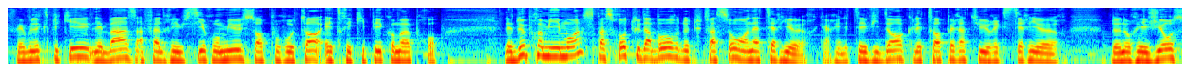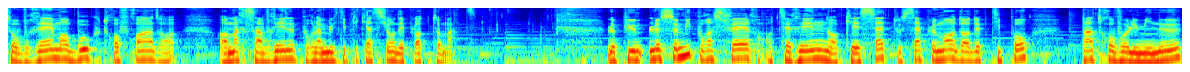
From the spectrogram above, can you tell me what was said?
Je vais vous expliquer les bases afin de réussir au mieux sans pour autant être équipé comme un pro. Les deux premiers mois se passeront tout d'abord de toute façon en intérieur, car il est évident que les températures extérieures de nos régions sont vraiment beaucoup trop froides en mars-avril pour la multiplication des plantes de tomates. Le, semis pourra se faire en terrine, en caissette ou simplement dans de petits pots pas trop volumineux.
